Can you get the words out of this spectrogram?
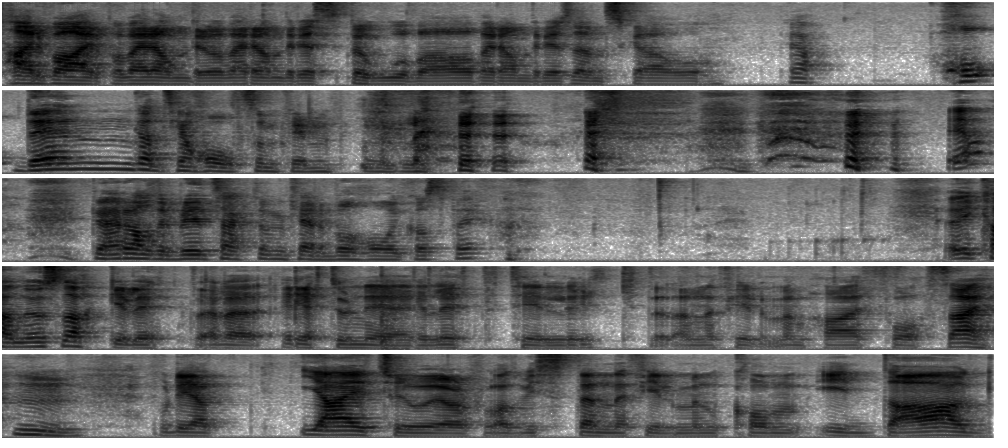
tar vare på hverandre og hverandres behov og hverandres ønsker. Og, ja. Det er en ganske holdsom film, egentlig. ja. Det har aldri blitt sagt om Cannibal Holocaust før. Vi kan jo snakke litt, eller returnere litt til ryktet denne filmen har på seg. Mm. Fordi at jeg tror i hvert fall at hvis denne filmen kom i dag,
